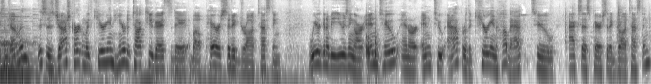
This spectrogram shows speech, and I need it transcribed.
ladies and gentlemen. This is Josh Carton with Curien here to talk to you guys today about parasitic draw testing. We are going to be using our N2 and our N2 app or the Curien Hub app to access parasitic draw testing.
